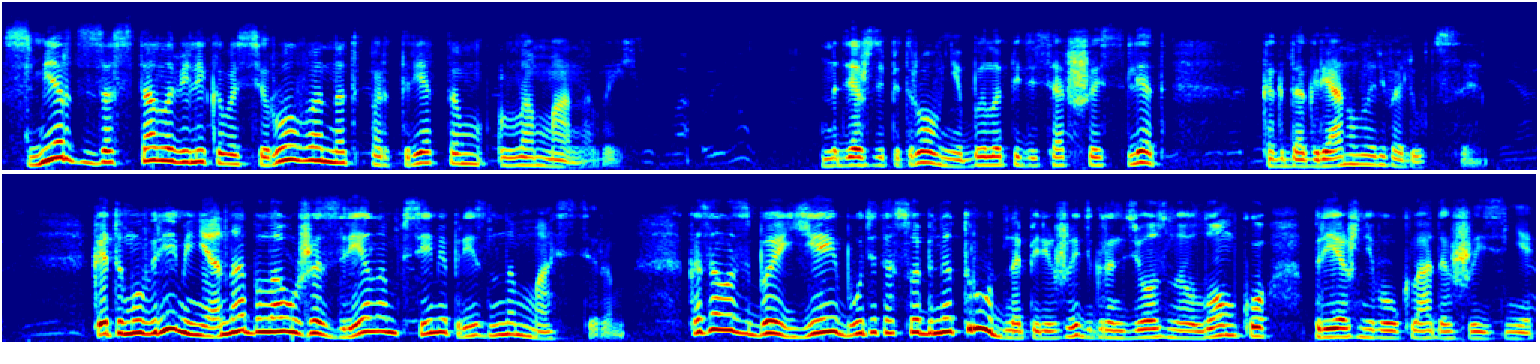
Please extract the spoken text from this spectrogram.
Смерть застала великого Серова над портретом Ломановой. Надежде Петровне было 56 лет, когда грянула революция. К этому времени она была уже зрелым, всеми признанным мастером. Казалось бы, ей будет особенно трудно пережить грандиозную ломку прежнего уклада жизни.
